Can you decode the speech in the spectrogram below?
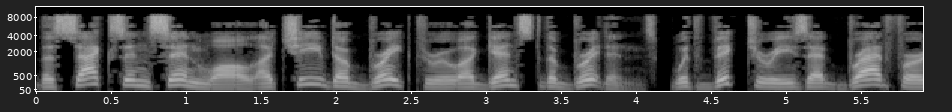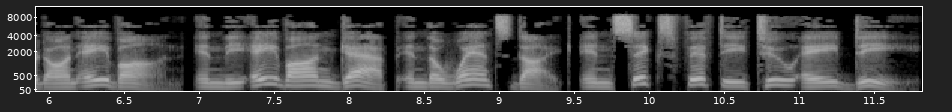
the Saxon Cenwalh achieved a breakthrough against the Britons, with victories at Bradford-on-Avon in the Avon Gap in the Wansdyke in 652 AD,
